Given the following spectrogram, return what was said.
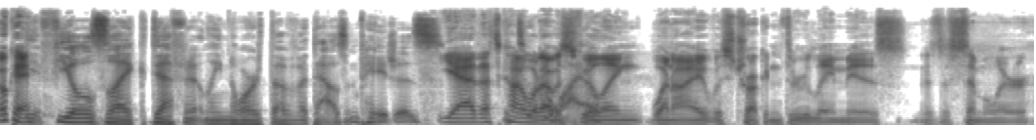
Okay. it feels like definitely north of a thousand pages. Yeah, that's kind of what I was while. feeling when I was trucking through Les Mis. There's a similar,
